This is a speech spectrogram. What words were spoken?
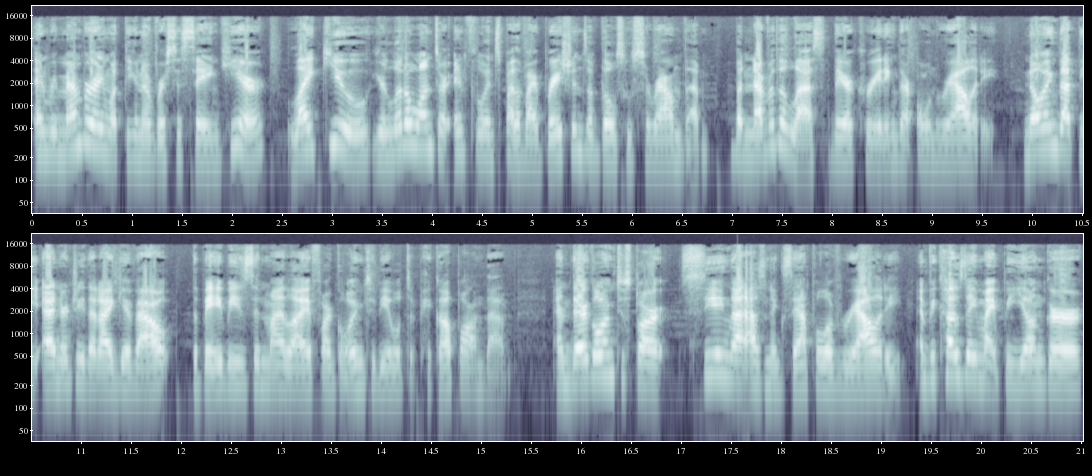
and remembering what the universe is saying here, like you, your little ones are influenced by the vibrations of those who surround them. But nevertheless, they are creating their own reality. Knowing that the energy that I give out, the babies in my life are going to be able to pick up on them and they're going to start seeing that as an example of reality. And because they might be younger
